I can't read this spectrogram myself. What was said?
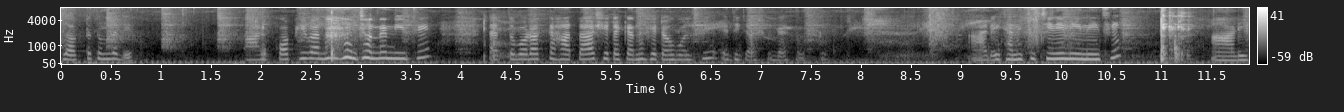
ব্লগটা তোমরা দেখো। আর কফি বানানোর জন্য নিয়েছি এত বড় একটা হাতা, সেটা কেন সেটাও বলছি, এদিকে আসো, দেখো একটু। আর এখানে একটু চিনি নিয়ে নিয়েছি, আর এই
